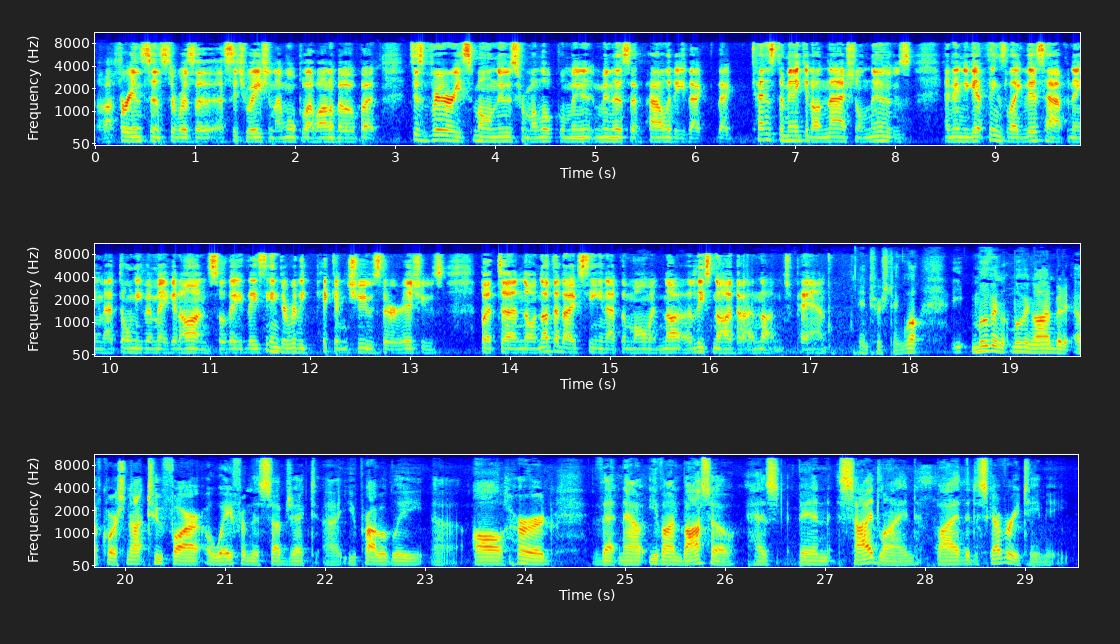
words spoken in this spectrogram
Uh, for instance, there was a, a situation I won't blab on about, but just very small news from a local mun- municipality that, that tends to make it on national news, and then you get things like this happening that don't even make it on. So they, they seem to really pick and choose their issues. But uh, no, not that I've seen at the moment. Not at least not uh, not in Japan. Interesting. Well, moving moving on, but of course not too far away from this subject. Uh, you probably uh, all heard that now Ivan Basso has been sidelined by the Discovery team.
